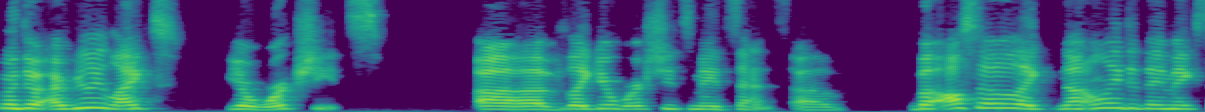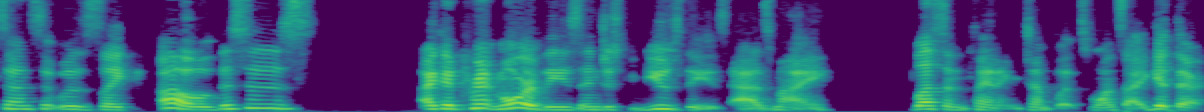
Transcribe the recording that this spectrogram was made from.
going through it, I really liked your worksheets of like your worksheets made sense of, but also like not only did they make sense, it was like, oh, this is, I could print more of these and just use these as my lesson planning templates once I get there.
